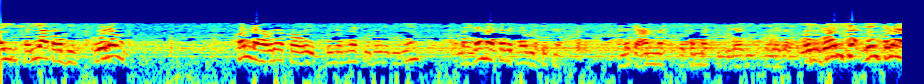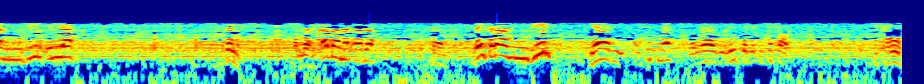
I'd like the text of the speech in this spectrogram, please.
غير شريعة ربهم. ولو صلى هؤلاء الطواغيت بين الناس وبين دينهم والله لما ثبت هذه الفتنة. التي عمت وتمت في البلاد ولذلك ليس لها من مدير إلا زيد والله أبى من أبى. ليس لها من مدير لهذه الفتنة ولهذه الردة التي انتشرت في شعوب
